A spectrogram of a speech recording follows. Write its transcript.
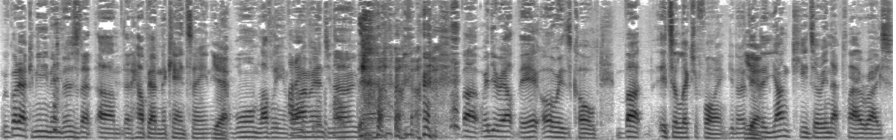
We've got our community members that um, that help out in the canteen in Yeah. that warm, lovely I don't feel environment, you know. But when you're out there, always cold. But it's electrifying, you know. Yeah. The, the young kids are in that player race,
